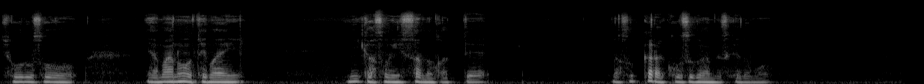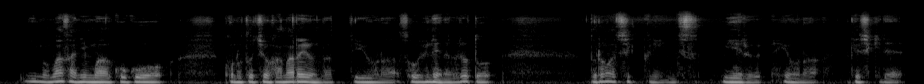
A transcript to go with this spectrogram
ちょうどそう、山の手前にガソリンスタンドがあって、まあ、そこから高速なんですけども、今まさにまあここ、この土地を離れるんだっていうような、そういうね、なんかちょっとドラマチックに見えるような景色で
